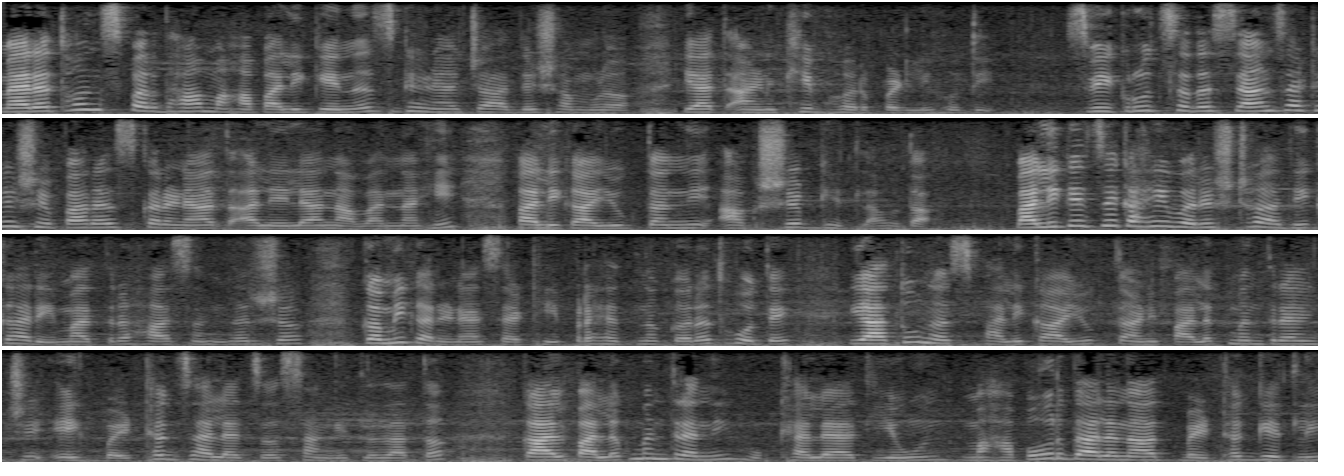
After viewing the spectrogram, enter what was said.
मॅरेथॉन स्पर्धा महापालिकेनंच घेण्याच्या आदेशामुळं यात आणखी भर पडली होती. स्वीकृत सदस्यांसाठी शिफारस करण्यात आलेल्या नावांनाही पालिका आयुक्तांनी आक्षेप घेतला होता. पालिकेचे काही वरिष्ठ अधिकारी मात्र हा संघर्ष कमी करण्यासाठी प्रयत्न करत होते. यातूनच पालिका आयुक्त आणि पालकमंत्र्यांची एक बैठक झाल्याचं सांगितलं जातं. काल पालकमंत्र्यांनी मुख्यालयात येऊन महापौर दालनात बैठक घेतली.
